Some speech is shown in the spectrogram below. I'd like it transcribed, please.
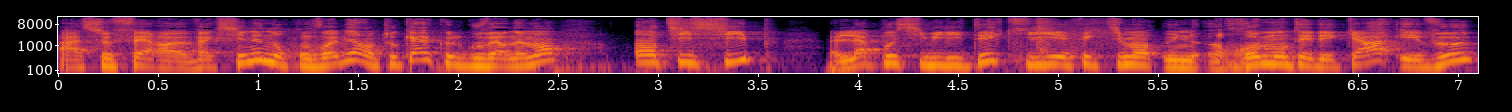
à se faire euh, vacciner. Donc on voit bien en tout cas que le gouvernement anticipe la possibilité qu'il y ait effectivement une remontée des cas et veut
